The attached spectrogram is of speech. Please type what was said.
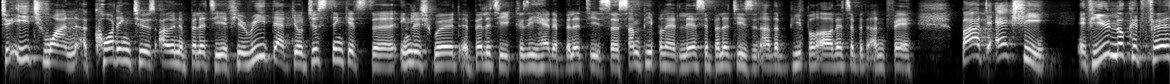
to each one according to his own ability. If you read that, you'll just think it's the English word ability because he had abilities. So some people had less abilities than other people. Oh, that's a bit unfair. But actually, if you look at 1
